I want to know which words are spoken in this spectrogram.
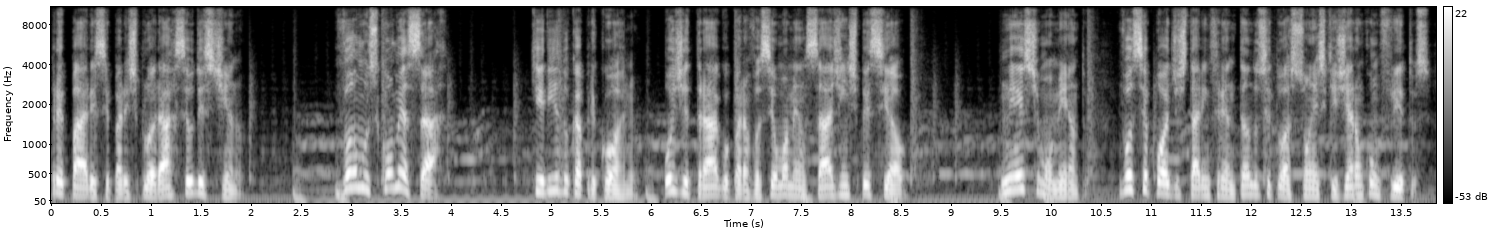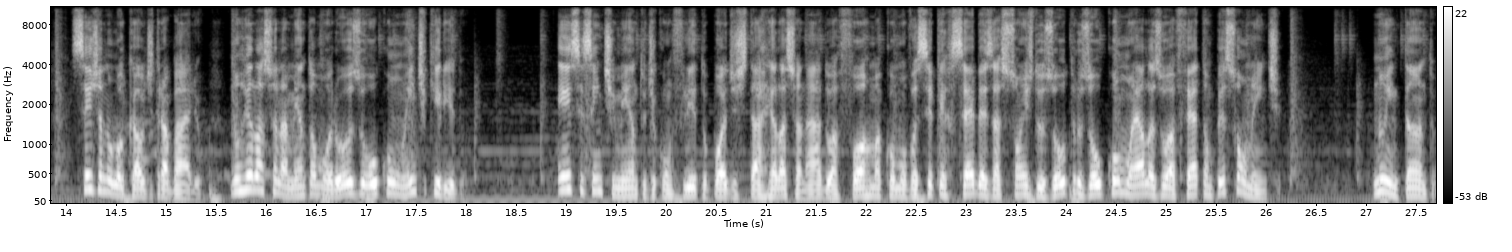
Prepare-se para explorar seu destino. Vamos começar! Querido Capricórnio, hoje trago para você uma mensagem especial. Neste momento, você pode estar enfrentando situações que geram conflitos, seja no local de trabalho, no relacionamento amoroso ou com um ente querido. Esse sentimento de conflito pode estar relacionado à forma como você percebe as ações dos outros ou como elas o afetam pessoalmente. No entanto,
